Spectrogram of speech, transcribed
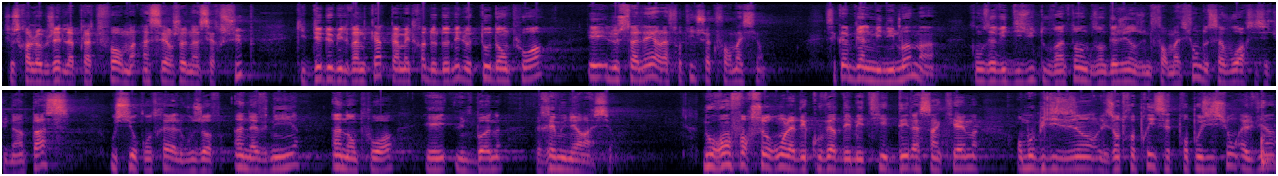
Ce sera l'objet de la plateforme Insert Jeune, Insert Sup, qui, dès 2024, permettra de donner le taux d'emploi et le salaire à la sortie de chaque formation. C'est quand même bien le minimum, quand vous avez 18 ou 20 ans et que vous engagez dans une formation, de savoir si c'est une impasse ou si, au contraire, elle vous offre un avenir, un emploi et une bonne rémunération. Nous renforcerons la découverte des métiers dès la cinquième en mobilisant les entreprises. Cette proposition, elle vient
